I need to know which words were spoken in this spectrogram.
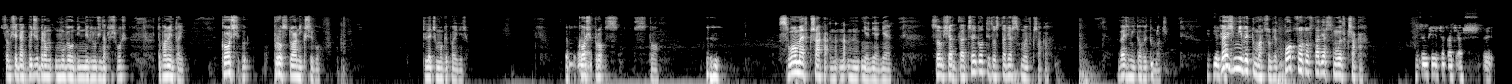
Sąsiad jak będziesz brał umowę od innych ludzi na przyszłość, to pamiętaj. Koś prosto ani krzywo. Tyle ci mogę powiedzieć. Koś prosto. Słomę w krzakach. Na, nie, nie, nie. Sąsiad, dlaczego ty zostawiasz słomę w krzakach? Weź mi to wytłumacz. Weź mi wytłumacz sąsiad, po co zostawiasz słomę w krzakach? Chcę się czekać aż. y,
